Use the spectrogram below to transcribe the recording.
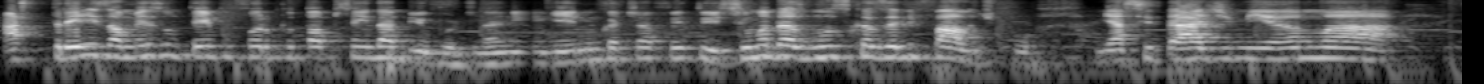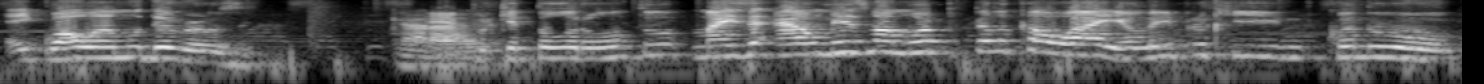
As três ao mesmo tempo foram pro top 100 da Billboard, né? Ninguém nunca tinha feito isso. E uma das músicas ele fala, tipo, minha cidade me ama é igual amo The Rose. Caralho. É porque Toronto, mas é, é, o mesmo amor pelo Kawhi. Eu lembro que quando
